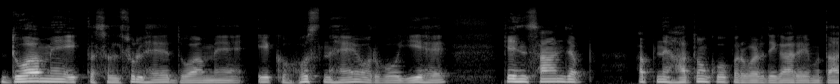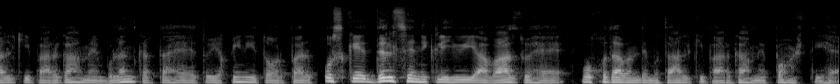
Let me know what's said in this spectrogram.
دعا میں ایک تسلسل ہے، دعا میں ایک حسن ہے اور وہ یہ ہے کہ انسان جب اپنے ہاتھوں کو پروردگار مطال کی بارگاہ میں بلند کرتا ہے تو یقینی طور پر اس کے دل سے نکلی ہوئی آواز جو ہے وہ خدا بند مطال کی بارگاہ میں پہنچتی ہے۔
